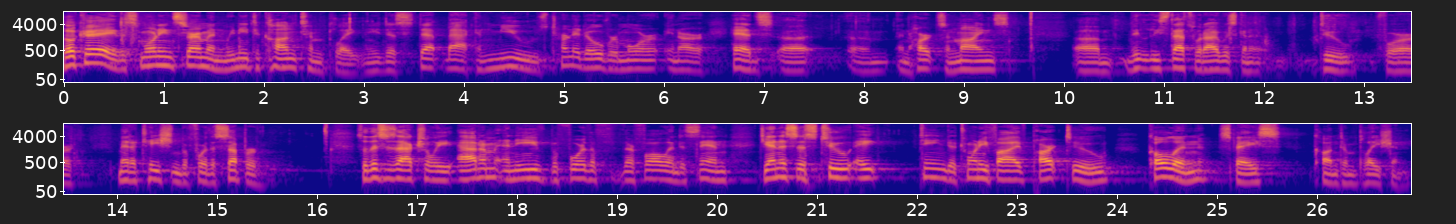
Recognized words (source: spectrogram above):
Okay, this morning's sermon, we need to contemplate. We need to step back and muse, turn it over more in our heads uh, um, and hearts and minds. Um, at least that's what I was going to do for our meditation before the supper. So this is actually Adam and Eve before the, their fall into sin. Genesis 2 18 to 25, part 2, colon, space, contemplation.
